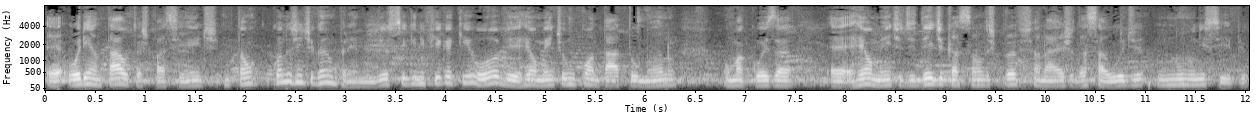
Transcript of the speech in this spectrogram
é, orientar os teus pacientes. Então, quando a gente ganha um prêmio, isso significa que houve realmente um contato humano, uma coisa é, realmente de dedicação dos profissionais da saúde no município.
